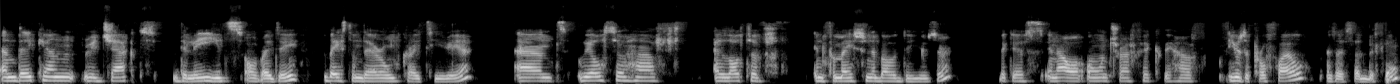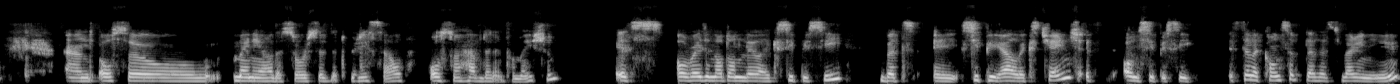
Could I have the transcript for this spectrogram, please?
and they can reject the leads already based on their own criteria. And we also have a lot of information about the user because in our own traffic we have user profile as i said before. And also many other sources that we resell also have that information. It's already not only like cpc but a cpl exchange. It's on cpc it's still a concept that is very new.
